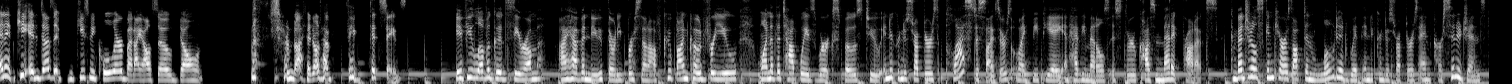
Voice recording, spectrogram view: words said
and it it does it keeps me cooler, but I also don't I'm not I don't have big pit stains. If you love a good serum, I have a new 30% off coupon code for you. One of the top ways we're exposed to endocrine disruptors, plasticizers like BPA and heavy metals, is through cosmetic products. Conventional skincare is often loaded with endocrine disruptors and carcinogens,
